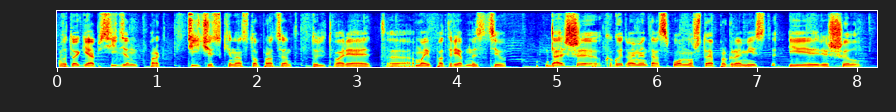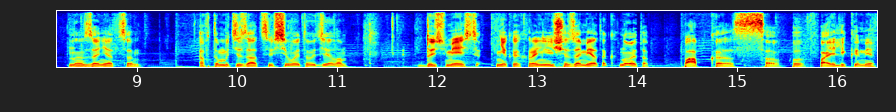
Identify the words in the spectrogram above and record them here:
В итоге Obsidian практически на 100% удовлетворяет э, мои потребности. Дальше в какой-то момент я вспомнил, что я программист, и решил э, заняться автоматизацией всего этого дела. То есть у меня есть некое хранилище заметок, ну, это папка с э, файликами.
